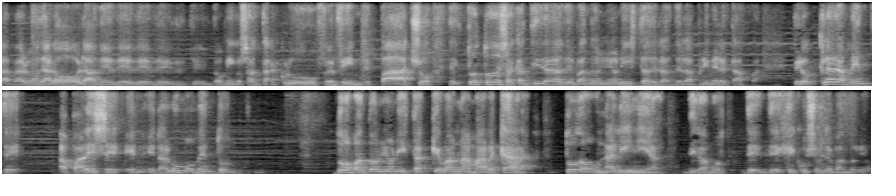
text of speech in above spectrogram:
hablamos de Arola, de, Domingo Santa Cruz, en fin, de Pacho, de toda esa cantidad de bandoneonistas de la, de la primera etapa. Pero claramente aparece en, algún momento dos bandoneonistas que van a marcar toda una línea, digamos, de, ejecución del bandoneón.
